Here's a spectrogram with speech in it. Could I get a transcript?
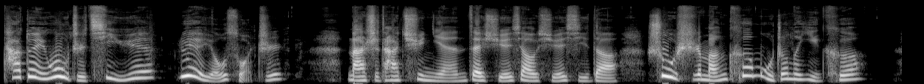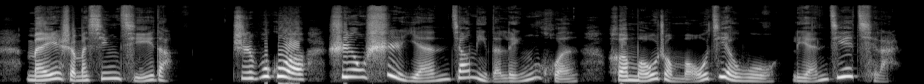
他对物质契约略有所知。那是他去年在学校学习的数十门科目中的一科，没什么新奇的，只不过是用誓言将你的灵魂和某种媒介物连接起来，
